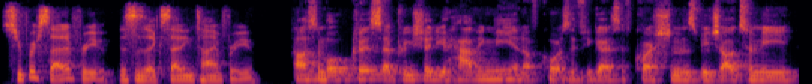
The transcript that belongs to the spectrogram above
super excited for you. This is an exciting time for you. Awesome. Well, Chris, I appreciate you having me. And of course, if you guys have questions, reach out to me.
